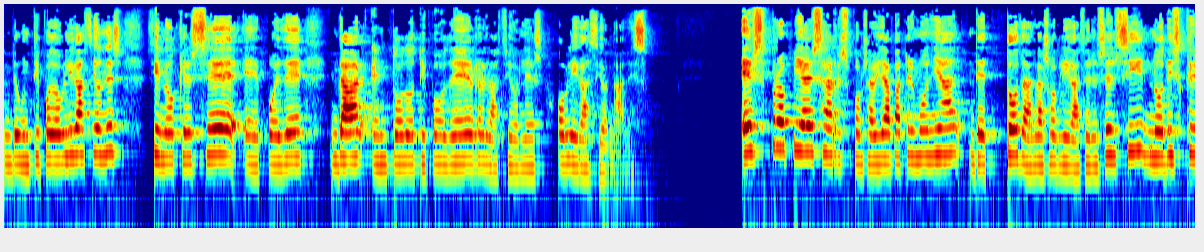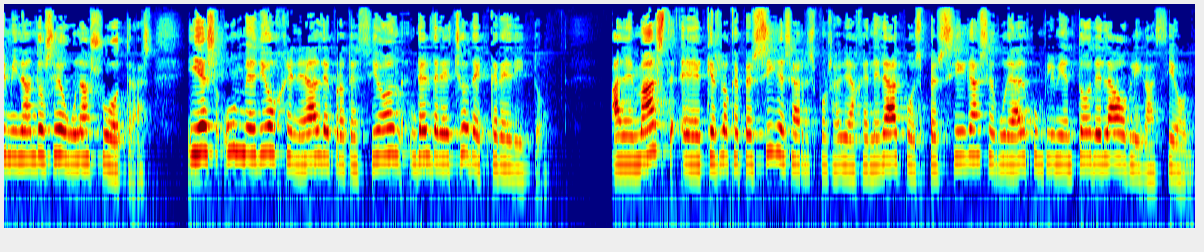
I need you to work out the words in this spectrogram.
de un tipo de obligaciones, sino que se eh, puede dar en todo tipo de relaciones obligacionales. Es propia esa responsabilidad patrimonial de todas las obligaciones en sí, no discriminándose unas u otras, y es un medio general de protección del derecho de crédito. Además, eh, ¿qué es lo que persigue esa responsabilidad general? Pues persigue asegurar el cumplimiento de la obligación.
